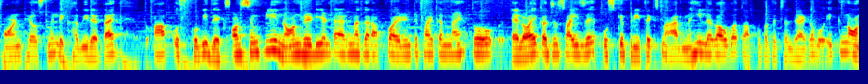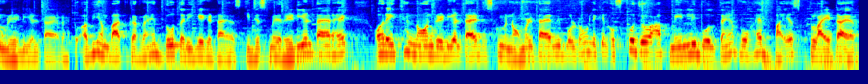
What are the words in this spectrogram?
फॉन्ट है उसमें लिखा भी रहता है तो आप उसको भी देख और सिंपली नॉन रेडियल टायर में अगर आपको आइडेंटिफाई करना है तो एलॉय का जो साइज़ है, उसके प्रीफिक्स में आर नहीं लगा होगा तो आपको पता चल जाएगा वो एक नॉन रेडियल टायर है। तो अभी हम बात कर रहे हैं दो तरीके के टायर्स की, जिसमें रेडियल टायर है और एक है नॉन रेडियल टायर, जिसको मैं नॉर्मल टायर भी बोल रहा हूँ, लेकिन उसको जो आप मेनली बोलते हैं, वो है बायस प्लाई टायर।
